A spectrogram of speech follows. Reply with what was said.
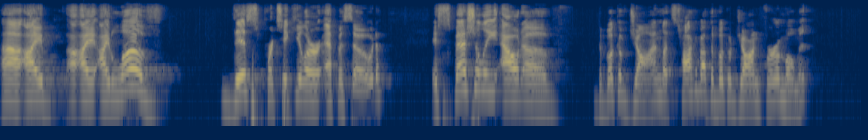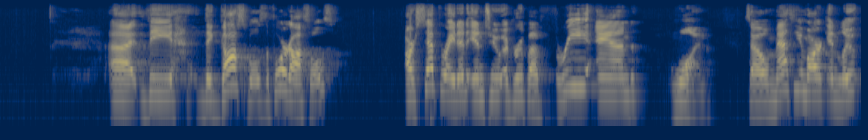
Uh, I, I, I love this particular episode, especially out of the book of John. Let's talk about the book of John for a moment. Uh, the, the Gospels, the four Gospels, are separated into a group of three and one. So Matthew, Mark, and Luke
